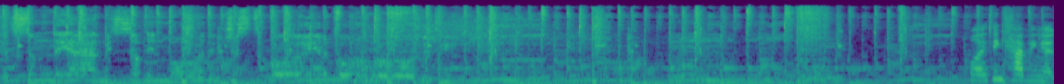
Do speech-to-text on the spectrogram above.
that someday I'd be something more than just a boy in a with you. Mm-hmm. Well, I think having a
